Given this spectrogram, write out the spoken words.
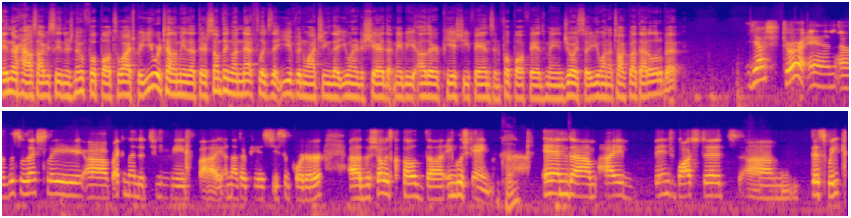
in their house obviously and there's no football to watch, but you were telling me that there's something on Netflix that you've been watching that you wanted to share that maybe other PSG fans and football fans may enjoy. So you want to talk about that a little bit? Yeah, sure. And uh, this was actually uh, recommended to me by another PSG supporter. Uh, the show is called The English Game. Okay. And um, I binge watched it um, this week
